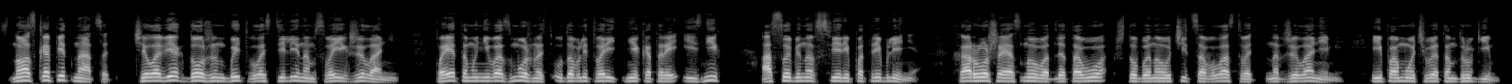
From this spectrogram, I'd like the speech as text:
Сноска 15. Человек должен быть властелином своих желаний, поэтому невозможность удовлетворить некоторые из них, особенно в сфере потребления, хорошая основа для того, чтобы научиться властвовать над желаниями и помочь в этом другим.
